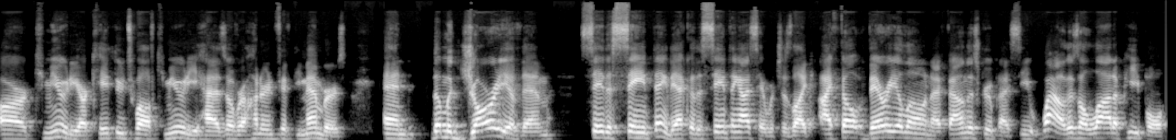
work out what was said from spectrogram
our community, our K through 12 community, has over 150 members, and the majority of them say the same thing. They echo the same thing I say, which is like, I felt very alone. I found this group and I see, wow, there's a lot of people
